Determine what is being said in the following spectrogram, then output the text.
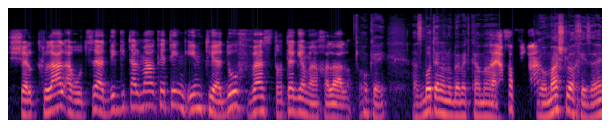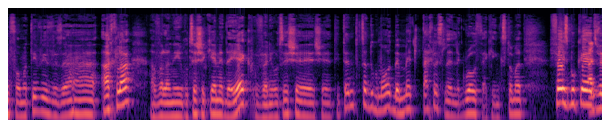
של כלל ערוצי ה digital marketing עם תעדוף ואסטרטגיה מהחלל. אוקיי, okay. אז בוא תן לנו באמת כמה... זה היה חפירה? ממש לא אחי, זה היה אינפורמטיבי וזה היה אחלה, אבל אני רוצה שכן נדייק, ואני רוצה ש... שתיתן קצת דוגמאות באמת תכלס ל-growth hacking, זאת אומרת, פייסבוק ads ו...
